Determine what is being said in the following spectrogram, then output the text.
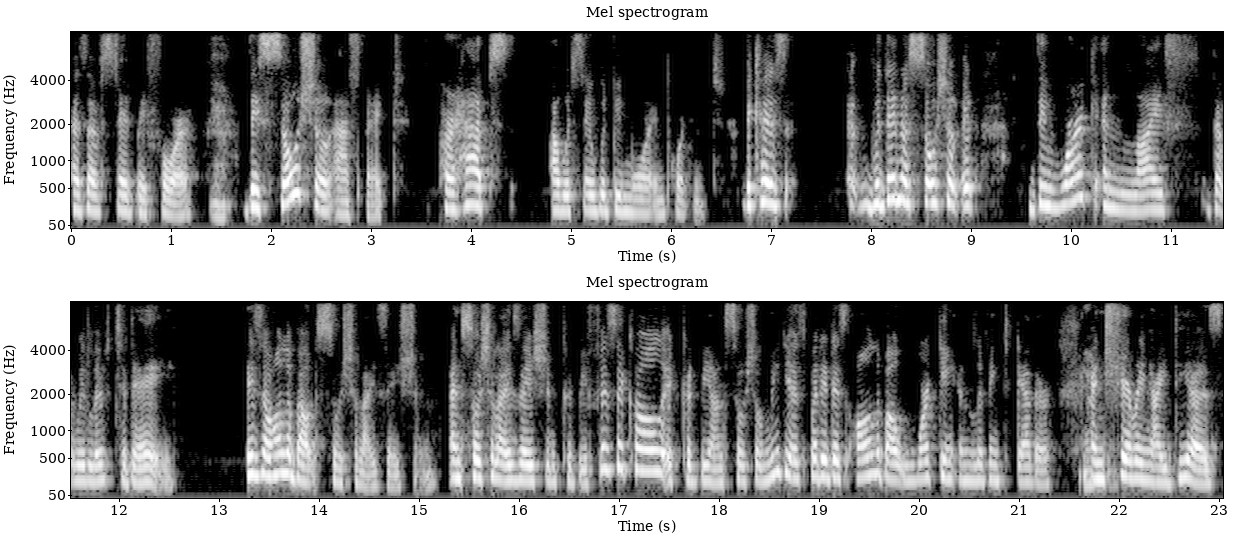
As I've said before. Yeah. The social aspect, perhaps I would say, would be more important because uh, within a social, it, the work and life that we live today is all about socialization. And socialization could be physical, it could be on social medias, but it is all about working and living together yeah. and sharing ideas.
